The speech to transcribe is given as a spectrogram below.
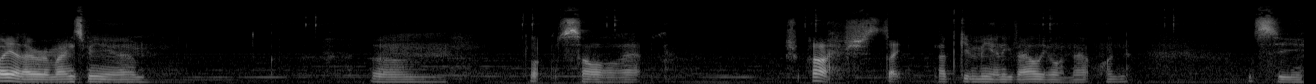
Oh yeah, that reminds me, um, um, saw all that. Ah, she's like, not giving me any value on that one. Let's see.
